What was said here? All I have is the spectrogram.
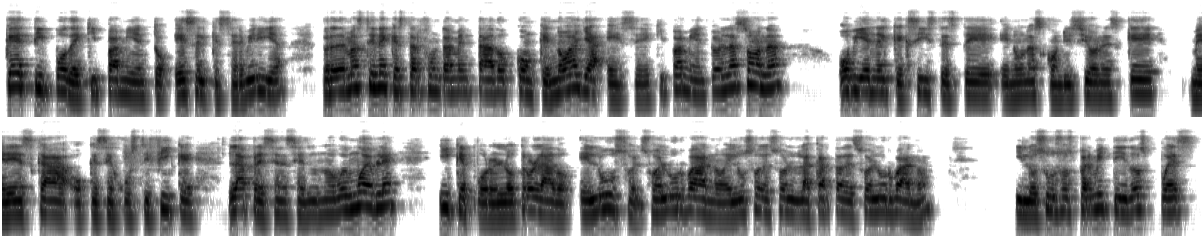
qué tipo de equipamiento es el que serviría, pero además tiene que estar fundamentado con que no haya ese equipamiento en la zona o bien el que existe esté en unas condiciones que merezca o que se justifique la presencia de un nuevo inmueble y que por el otro lado el uso, el suelo urbano, el uso de suelo, la carta de suelo urbano y los usos permitidos, pues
